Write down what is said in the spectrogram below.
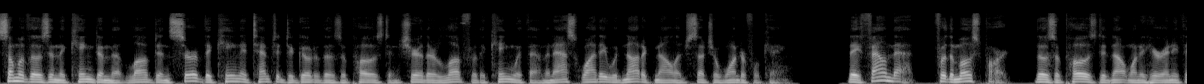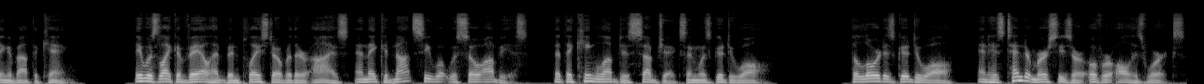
Some of those in the kingdom that loved and served the king attempted to go to those opposed and share their love for the king with them and ask why they would not acknowledge such a wonderful king. They found that, for the most part, those opposed did not want to hear anything about the king. It was like a veil had been placed over their eyes, and they could not see what was so obvious that the king loved his subjects and was good to all. The Lord is good to all, and his tender mercies are over all his works.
